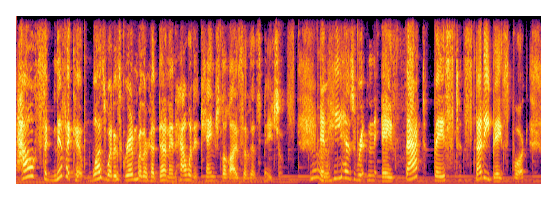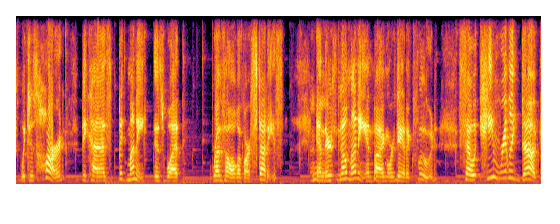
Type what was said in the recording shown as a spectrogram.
how significant was what his grandmother had done and how would it change the lives of his patients. And he has written a fact based, study based book, which is hard because big money is what runs all of our studies. Mm-hmm. And there's no money in buying organic food. So he really dug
